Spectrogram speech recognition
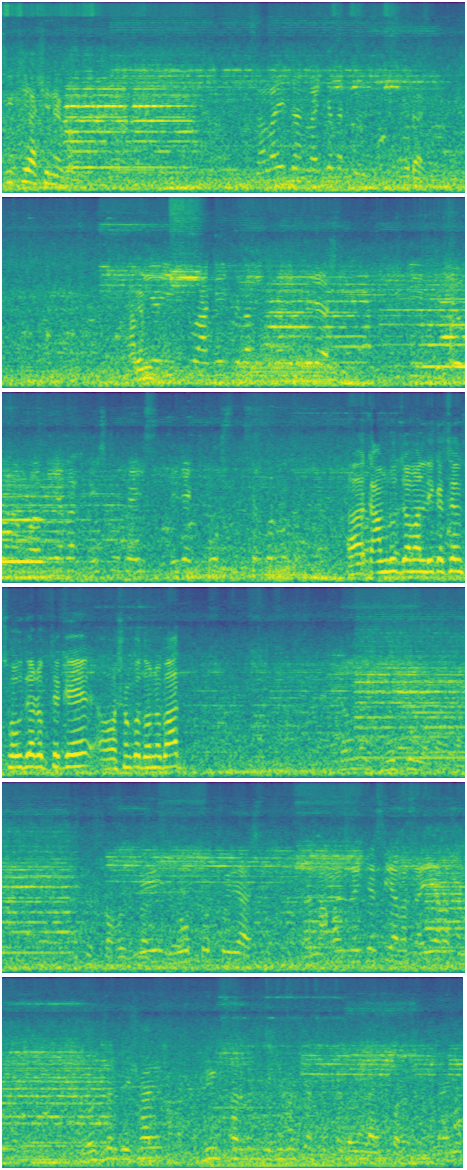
চিঠি আসেনি এখন। চালাই না লাগিয়ে থাকতে এটাই আমি একটু আগেই পেলাম আসছি কামরুজ্জামান লিখেছেন সৌদি আরব থেকে অসংখ্য ধন্যবাদ। বিষয়ে সার্ভিস বেশি বেশি চেষ্টা করি। লাইভ করার লাইভের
